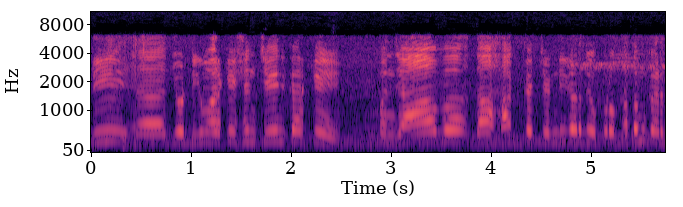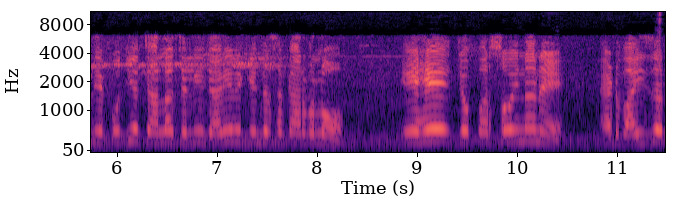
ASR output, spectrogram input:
ਦੀ ਜੋ ਡੀਮਾਰਕੇਸ਼ਨ ਚੇਂਜ ਕਰਕੇ ਪੰਜਾਬ ਦਾ ਹੱਕ ਚੰਡੀਗੜ੍ਹ ਦੇ ਉੱਪਰੋਂ ਖਤਮ ਕਰਨ ਦੀਆਂ ਕੁਝੀਆਂ ਚਾਲਾਂ ਚੱਲੀਆਂ ਜਾ ਰਹੀਆਂ ਨੇ ਕੇਂਦਰ ਸਰਕਾਰ ਵੱਲੋਂ, ਇਹ ਜੋ ਪਰਸੋਂ ਇਹਨਾਂ ਨੇ ਐਡਵਾਈਜ਼ਰ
